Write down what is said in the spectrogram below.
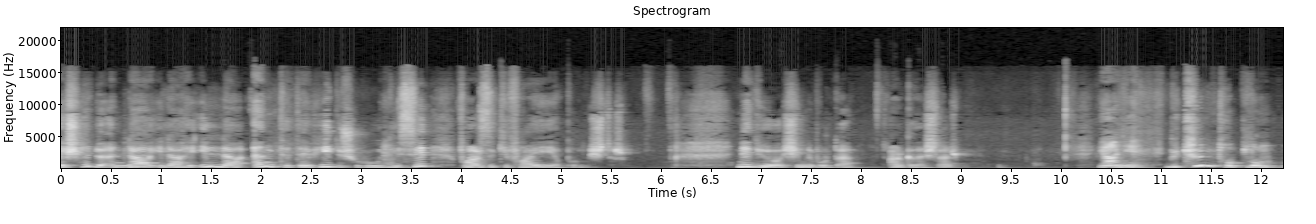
eşhedü en la ilahe illa ente tevhidi şuhudisi farzı kifaye yapılmıştır. Ne diyor şimdi burada arkadaşlar? Yani bütün toplum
